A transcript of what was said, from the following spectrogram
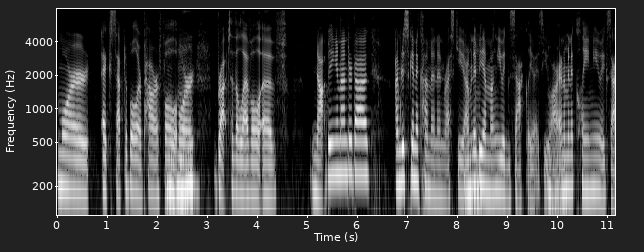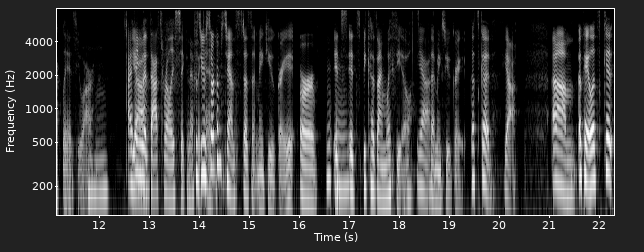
more acceptable or powerful mm-hmm. or brought to the level of not being an underdog, I'm just going to come in and rescue you. I'm going to mm-hmm. be among you exactly as you are, and I'm mm-hmm. going to claim you exactly as you are. Mm-hmm. I Yeah. think that that's really significant. Because your circumstance doesn't make you great, or it's it's because I'm with you. Yeah. that makes you great. That's good. Yeah. Um, okay, let's get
